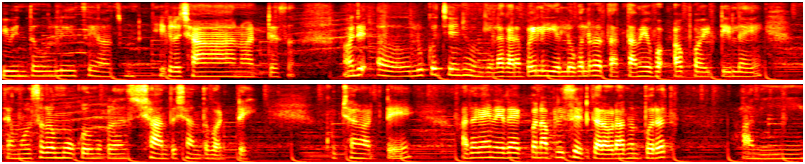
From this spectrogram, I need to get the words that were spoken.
ही भिंत ओलीच आहे अजून. इकडं छान वाटते असं. म्हणजे लुकच चेंज होऊन गेला. कारण पहिले येल्लो कलर होता. आता आम्ही अप व्हाईट दिलं आहे. त्यामुळं सगळं मोकळं मोकळं शांत शांत वाटते खूप छान वाटते आता काही नाही रॅक पण आपली सेट करावं लागेल परत. आणि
